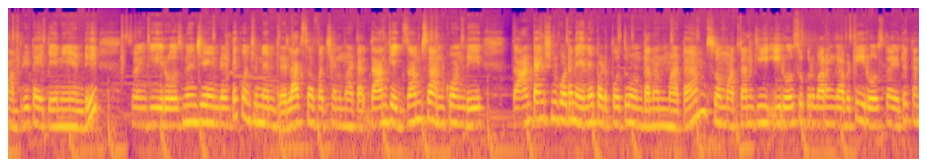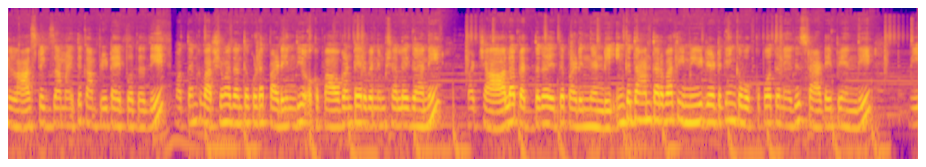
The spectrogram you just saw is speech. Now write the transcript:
కంప్లీట్ అయిపోయినాయండి. సో ఇంక ఈ రోజు నుంచి ఏంటంటే కొంచెం నేను రిలాక్స్ అవ్వచ్చు అనమాట దానికి ఎగ్జామ్స్ అనుకోండి దాని టెన్షన్ కూడా నేనే పడిపోతూ ఉంటానన్నమాట సో మొత్తానికి ఈ రోజు శుక్రవారం కాబట్టి ఈ రోజుతో అయితే తన లాస్ట్ ఎగ్జామ్ అయితే కంప్లీట్ అయిపోతుంది. మొత్తానికి వర్షం అదంతా కూడా పడింది. ఒక పావు గంట ఇరవై నిమిషాలే కానీ బట్ చాలా పెద్దగా అయితే పడిందండి. ఇంకా దాని తర్వాత ఇమీడియట్గా ఇంకా ఒక్కపోత అనేది స్టార్ట్ అయిపోయింది. మీ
